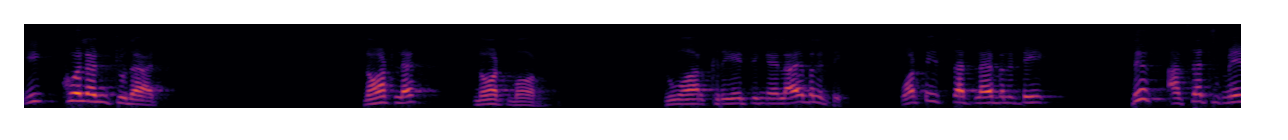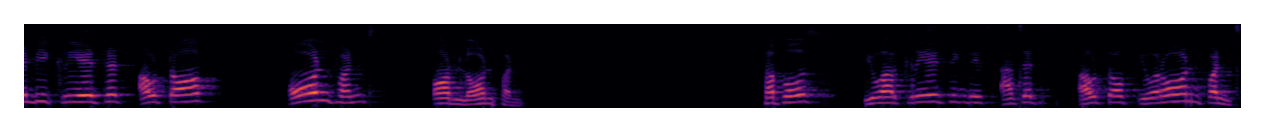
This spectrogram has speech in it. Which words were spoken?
Equivalent to that, not less, not more. You are creating a liability. What is that liability? This asset may be created out of own funds or loan funds. Suppose you are creating these assets out of your own funds.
